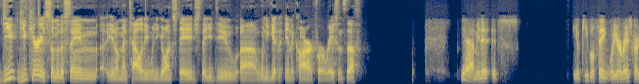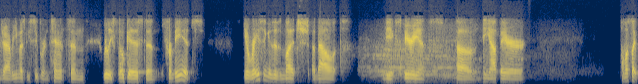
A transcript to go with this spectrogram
Do you do you carry some of the same uh, you know mentality when you go on stage that you do uh, when you get in, in the car for a race and stuff? Yeah, I mean, it, it's you know, people think, well, you're a race car driver, you must be super intense and really focused. And for me, it's you know, racing is as much about the experience of being out there, almost like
